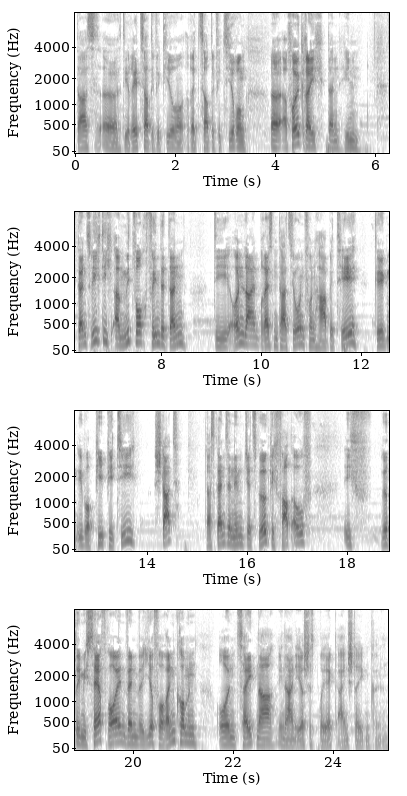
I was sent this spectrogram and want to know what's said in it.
das, äh, die Rezertifizierung, Rezertifizierung äh, erfolgreich dann hin. Ganz wichtig, am Mittwoch findet dann die Online-Präsentation von HBT gegenüber PPT statt. Das Ganze nimmt jetzt wirklich Fahrt auf. Ich würde mich sehr freuen, wenn wir hier vorankommen und zeitnah in ein erstes Projekt einsteigen können.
